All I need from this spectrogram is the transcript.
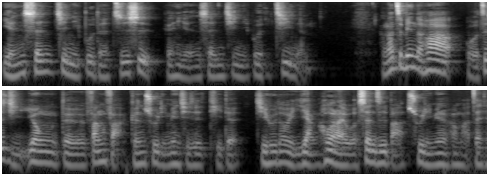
延伸进一步的知识跟延伸进一步的技能。那这边的话，我自己用的方法跟书里面其实提的几乎都一样。后来我甚至把书里面的方法在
